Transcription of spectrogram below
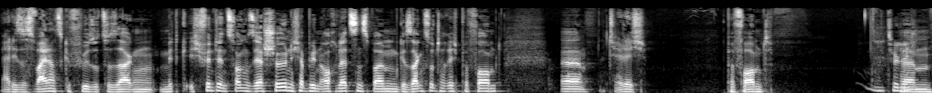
ja, dieses Weihnachtsgefühl sozusagen mit. Ich finde den Song sehr schön. Ich habe ihn auch letztens beim Gesangsunterricht performt. Äh, natürlich. Performt. Natürlich. Ähm,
